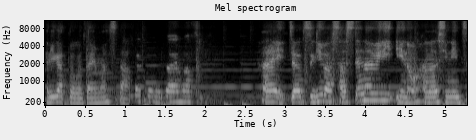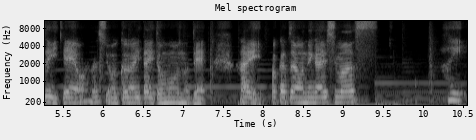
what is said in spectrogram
ありがとうございましたあ。りがとうございます。はい、じゃあ次はサステナビリティのお話についてお話を伺いたいと思うので、はい、若ちゃんお願いします。はい。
